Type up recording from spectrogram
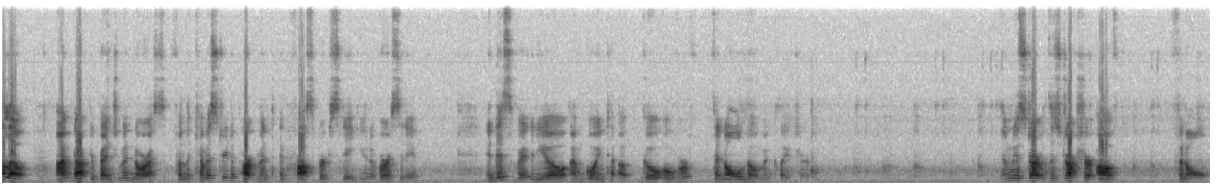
Hello, I'm Dr. Benjamin Norris from the Chemistry Department at Frostburg State University. In this video, I'm going to uh, go over phenol nomenclature. I'm going to start with the structure of phenol.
